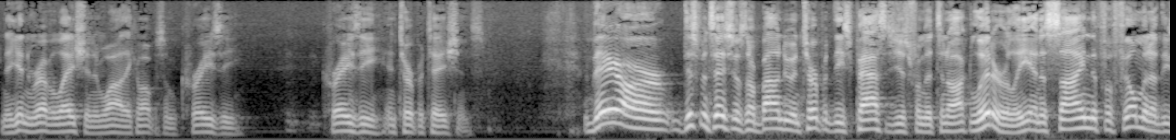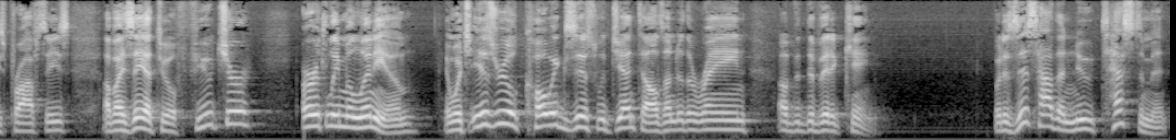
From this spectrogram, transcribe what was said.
And they get in Revelation, and wow, they come up with some crazy, crazy interpretations. There are dispensationalists are bound to interpret these passages from the Tanakh literally and assign the fulfillment of these prophecies of Isaiah to a future earthly millennium in which Israel coexists with Gentiles under the reign of the Davidic king. But is this how the New Testament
